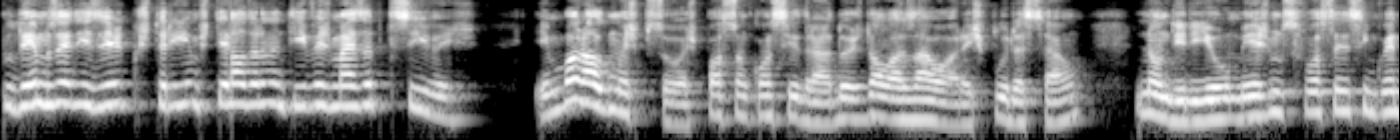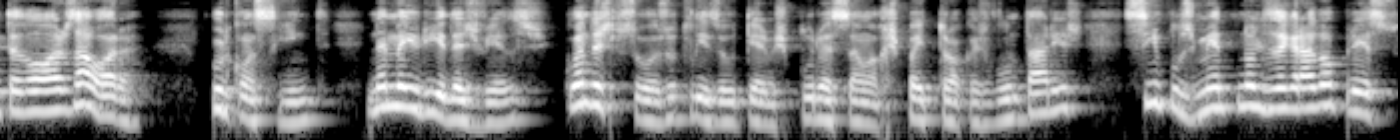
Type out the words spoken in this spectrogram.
podemos é dizer que gostaríamos de ter alternativas mais apetecíveis. Embora algumas pessoas possam considerar 2 dólares a hora exploração, não diriam o mesmo se fossem 50 dólares a hora. Por conseguinte, na maioria das vezes, quando as pessoas utilizam o termo exploração a respeito de trocas voluntárias, simplesmente não lhes agrada o preço.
